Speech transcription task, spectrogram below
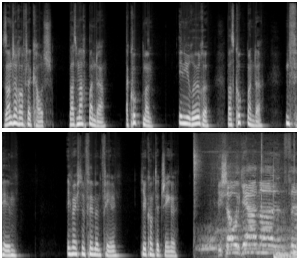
Sonntag auf der Couch. Was macht man da? Da guckt man. In die Röhre. Was guckt man da? Ein Film. Ich möchte einen Film empfehlen. Hier kommt der Jingle. Ich schaue gern mal einen Film,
